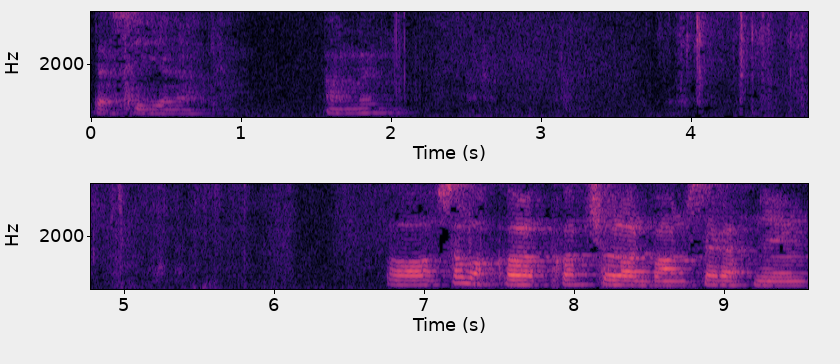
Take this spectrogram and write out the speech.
beszéljenek. Amen. A szavakkal kapcsolatban szeretném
